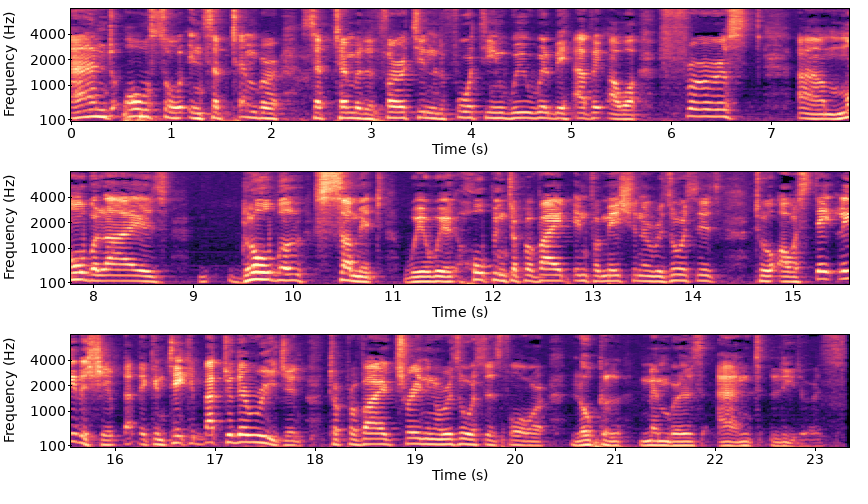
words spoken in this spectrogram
And also in September, September the 13th and the 14th, we will be having our first um, Mobilize Global Summit where we're hoping to provide information and resources to our state leadership that they can take it back to their region to provide training and resources for local members and leaders.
